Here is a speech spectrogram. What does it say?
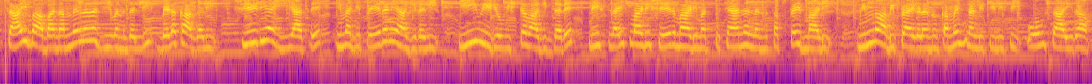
ಸಾಯಿಬಾಬಾ ನಮ್ಮೆಲ್ಲರ ಜೀವನದಲ್ಲಿ ಬೆಳಕಾಗಲಿ. ಶಿರ್ಡಿಯ ಈ ಯಾತ್ರೆ ನಿಮಗೆ ಪ್ರೇರಣೆಯಾಗಿರಲಿ. ಈ ವಿಡಿಯೋ ಇಷ್ಟವಾಗಿದ್ದರೆ ಪ್ಲೀಸ್ ಲೈಕ್ ಮಾಡಿ, ಶೇರ್ ಮಾಡಿ ಮತ್ತು ಚಾನೆಲ್ ಅನ್ನು ಸಬ್ಸ್ಕ್ರೈಬ್ ಮಾಡಿ. ನಿಮ್ಮ ಅಭಿಪ್ರಾಯಗಳನ್ನು ಕಮೆಂಟ್ನಲ್ಲಿ ತಿಳಿಸಿ. ಓಂ ಸಾಯಿರಾಮ್.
